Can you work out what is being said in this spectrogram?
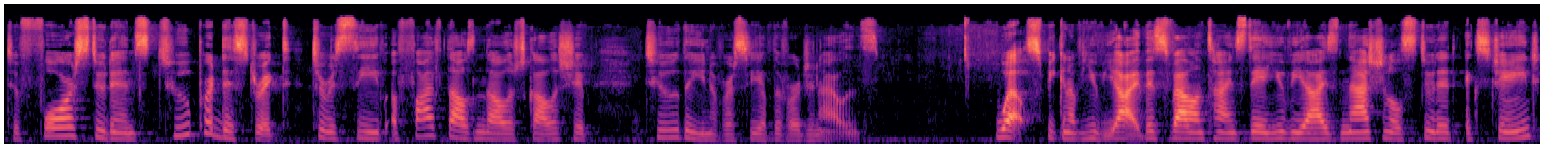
to four students, two per district, to receive a $5,000 scholarship to the University of the Virgin Islands. Well, speaking of UVI, this Valentine's Day, UVI's National Student Exchange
